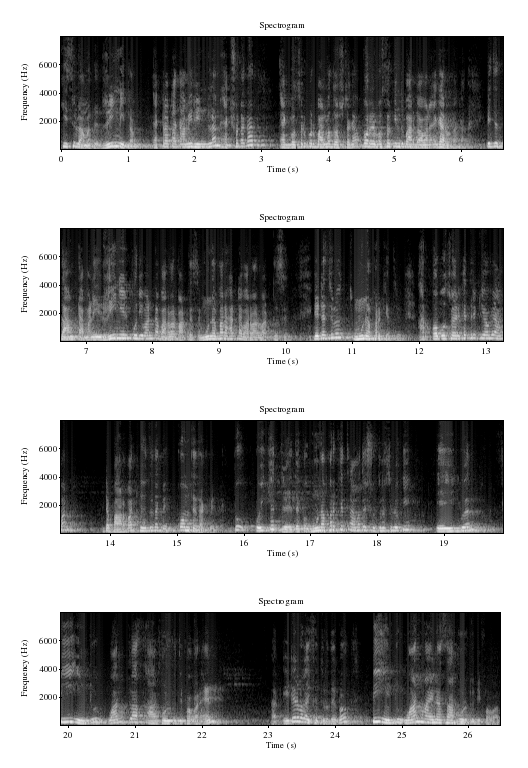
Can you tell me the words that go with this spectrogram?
কি ছিল আমাদের? ঋণ নিতাম। একটা টাকা আমি ঋণ নিলাম, একশো টাকা, এক বছর পর বাড়লো দশ টাকা, পরের বছর কিন্তু বাড়বে আবার এগারো টাকা। এই যে দামটা মানে ঋণের পরিমাণটা বারবার বাড়তেছে, মুনাফার হারটা বারবার বাড়তেছে। এটা ছিল মুনাফার ক্ষেত্রে। আর অবচয়ের ক্ষেত্রে কি হবে আমার? এটা বারবার কি হতে থাকবে? কমতে থাকবে। তো ওই ক্ষেত্রে, দেখো, মুনাফার ক্ষেত্রে আমাদের সূত্র ছিল কি? A equal P into one plus R whole to the power N আর এটার বেলায় সূত্র দেখো P into one minus R whole to the power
